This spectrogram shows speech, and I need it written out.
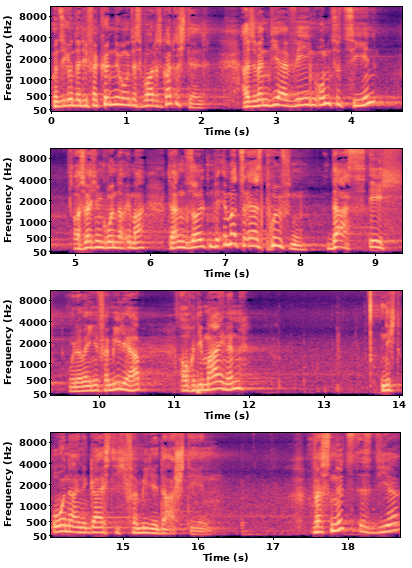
und sich unter die Verkündigung des Wortes Gottes stellt. Also wenn wir erwägen, umzuziehen, aus welchem Grund auch immer, dann sollten wir immer zuerst prüfen, dass ich oder wenn ich eine Familie habe, auch die meinen, nicht ohne eine geistliche Familie dastehen. Was nützt es dir,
